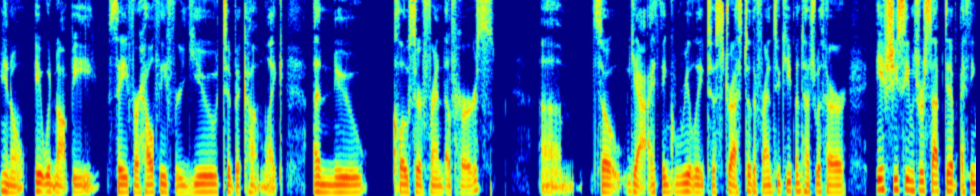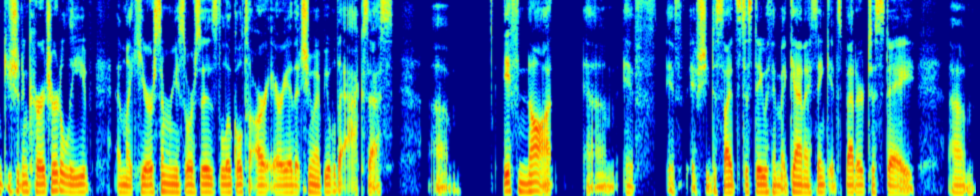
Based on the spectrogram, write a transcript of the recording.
you know, it would not be safe or healthy for you to become like a new, closer friend of hers. Um, so yeah, I think really to stress to the friends who keep in touch with her, if she seems receptive, I think you should encourage her to leave. And like, here are some resources local to our area that she might be able to access. Um, if not, um, if if if she decides to stay with him again, I think it's better to stay um,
